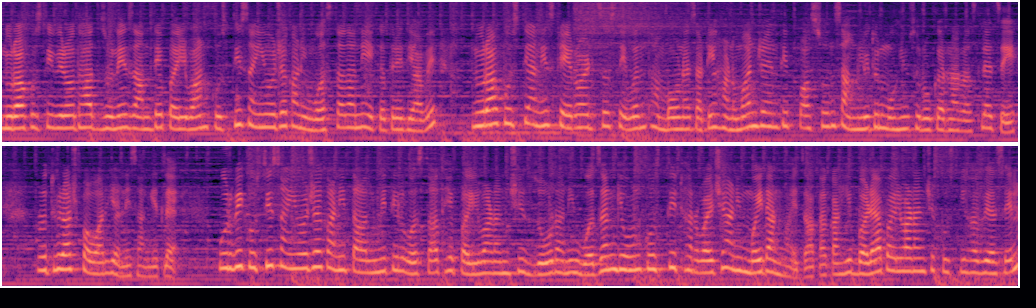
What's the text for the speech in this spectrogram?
नुरा कुस्ती विरोधात जुने जाणते पैलवान कुस्ती संयोजक आणि वस्तादांनी एकत्रित यावे. नुरा कुस्ती आणि स्टेरॉइडचं सेवन थांबवण्यासाठी हनुमान जयंतीपासून सांगलीतून मोहीम सुरू करणार असल्याचे पृथ्वीराज पवार यांनी सांगितले पूर्वी कुस्ती संयोजक आणि तालमीतील वस्तात हे पैलवानांची जोड आणि वजन घेऊन कुस्ती ठरवायचे आणि मैदान व्हायचं. आता काही बड्या पैलवानांची कुस्ती हवी असेल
